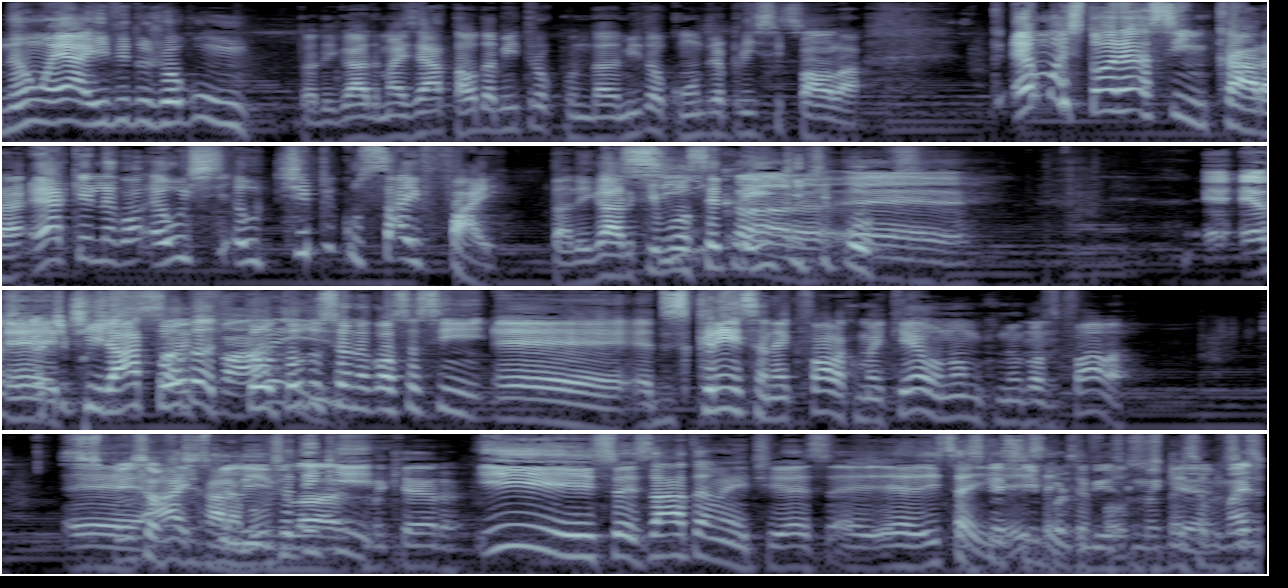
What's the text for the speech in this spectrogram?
não é a Eve do jogo 1, tá ligado? Mas é a tal da, mitro, da mitocôndria principal Sim. lá. É uma história assim, cara, é aquele negócio, é o, é o típico sci-fi, tá ligado? Que Sim, você tem cara, que, tipo, É... É, é- é, é tipo tirar toda, to- todo o seu negócio assim, é, é descrença, né? Que fala, como é que é o nome que o negócio que fala? É, ai, Disbelief você lá, tem que- é que? Isso, exatamente. É, é- isso aí. Esqueci em português como é que é. Mas,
